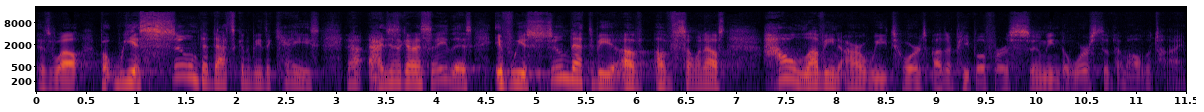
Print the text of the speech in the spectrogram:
as well. But we assume that that's going to be the case. Now, I just got to say this. If we assume that to be of, of someone else, how loving are we towards other people for assuming the worst of them all the time?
